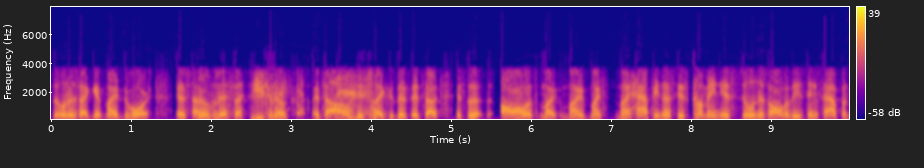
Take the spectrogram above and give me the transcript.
soon as I get my divorce, as Oh. soon as I, you know, it's always like this- it's all- it's uh, all of my my my my happiness is coming as soon as all of these things happen.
